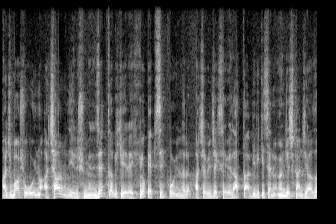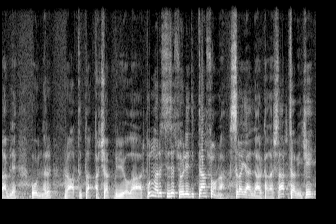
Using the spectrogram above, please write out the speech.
Acaba şu oyunu açar mı diye düşünmenize tabii ki gerek yok. Hepsi oyunları açabilecek seviyede. Hatta 1-2 sene önce çıkan cihazlar bile oyunları rahatlıkla açabiliyorlar. Bunları size söyledikten sonra sıra geldi arkadaşlar. Tabii ki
